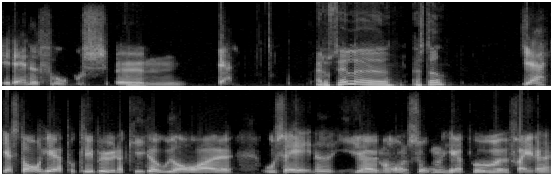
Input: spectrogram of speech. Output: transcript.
et andet fokus. Mm. Øhm, ja. Er du selv øh, afsted? Ja, jeg står her på Klippeøen og kigger ud over øh, oceanet i øh, morgensolen her på øh, fredag,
